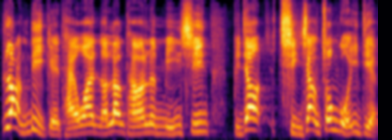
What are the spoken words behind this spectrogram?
让利给台湾，然后让台湾的民心比较倾向中国一点。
